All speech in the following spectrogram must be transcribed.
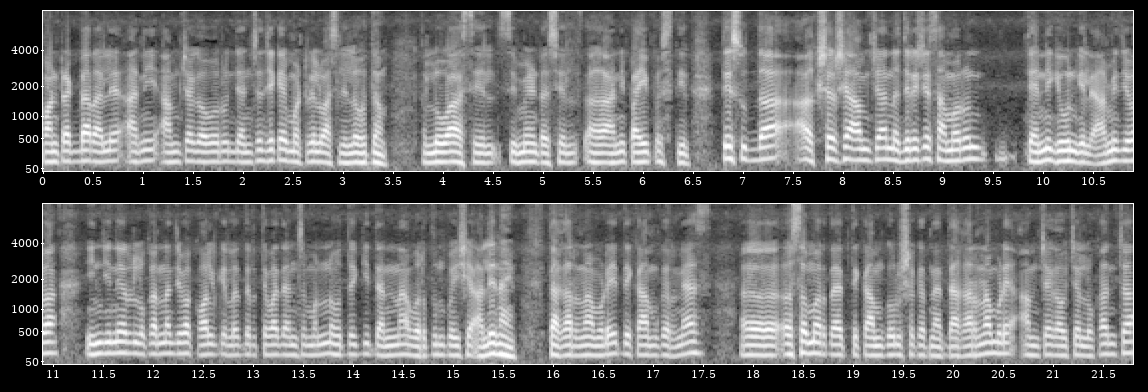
कॉन्ट्रॅक्टदार आले आणि आमच्या गावावरून त्यांचं जे काही मटेरियल वाचलेलं होतं लोहा असेल सिमेंट असेल आणि पाईप असतील ते सुद्धा अक्षरशः आमच्या नजरेचे सामारून त्यांनी घेऊन गेले. आम्ही जेव्हा इंजिनियर लोकांना जेव्हा कॉल केला तर तेव्हा त्यांचं म्हणणं होतं की त्यांना वरतून पैसे आले नाही. त्या कारणामुळे ते काम करण्यास असमर्थ आहेत ते काम करू शकत नाही त्या कारणामुळे आमच्या गावच्या लोकांचा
